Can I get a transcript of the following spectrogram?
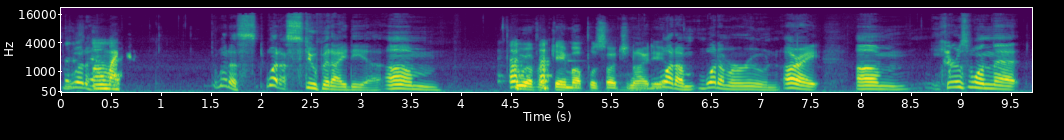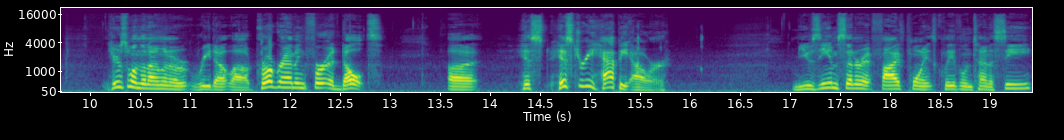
what a, Oh my. what a what a stupid idea. Um Whoever came up with such an idea. What a what a maroon. All right. Um here's one that here's one that I'm going to read out loud. Programming for adults. Uh his, History Happy Hour. Museum Center at 5 Points, Cleveland, Tennessee.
